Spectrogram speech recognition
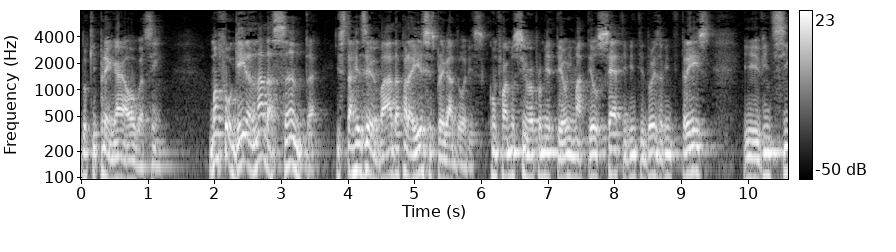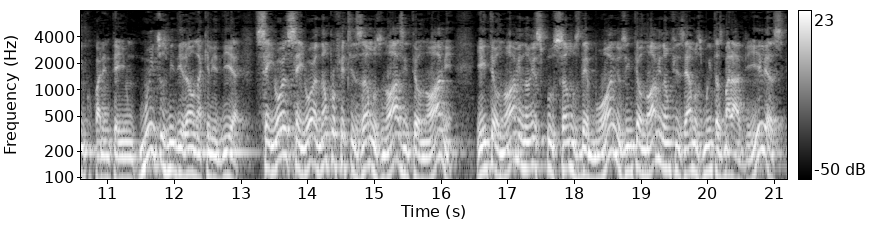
do que pregar algo assim. Uma fogueira nada santa está reservada para esses pregadores, conforme o Senhor prometeu em Mateus 7, 22 a 23 e 25, 41. Muitos me dirão naquele dia: Senhor, Senhor, não profetizamos nós em teu nome? E em teu nome não expulsamos demônios? Em teu nome não fizemos muitas maravilhas?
